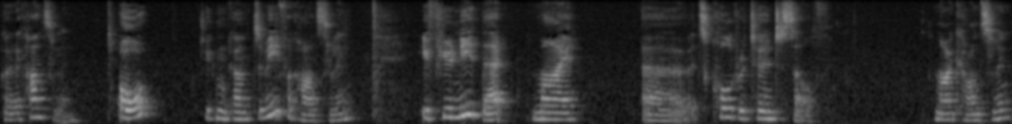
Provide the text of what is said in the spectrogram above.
go to counselling. Or you can come to me for counselling. If you need that, my uh, it's called Return to Self. My counselling,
